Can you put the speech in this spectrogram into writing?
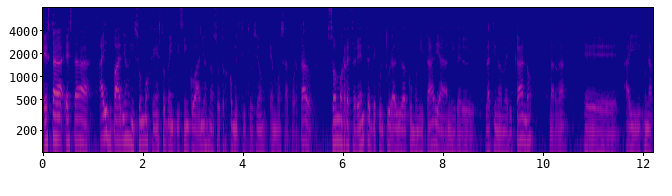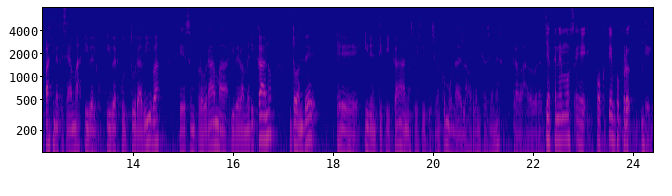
esta, esta, hay varios insumos que en estos 25 años nosotros como institución hemos aportado. Somos referentes de cultura viva comunitaria a nivel latinoamericano, ¿verdad? Eh, hay una página que se llama Ibercultura Viva, que es un programa iberoamericano donde eh, identifica a nuestra institución como una de las organizaciones trabajadoras. Ya tenemos eh, poco tiempo, pero eh,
